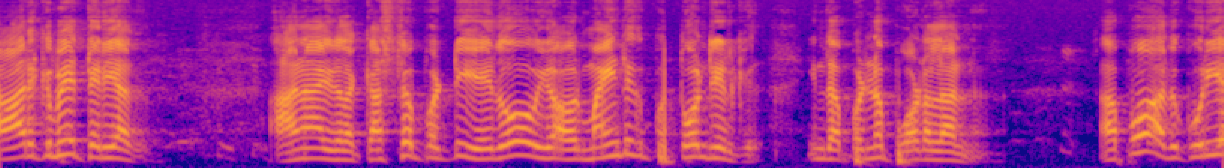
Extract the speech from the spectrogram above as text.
யாருக்குமே தெரியாது. ஆனால் இதில் கஷ்டப்பட்டு ஏதோ அவர் மைண்டுக்கு இப்போ தோன்றியிருக்கு. இந்த பெண்ணை போடலான்னு. அப்போது அதுக்குரிய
